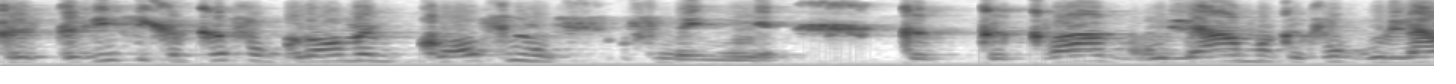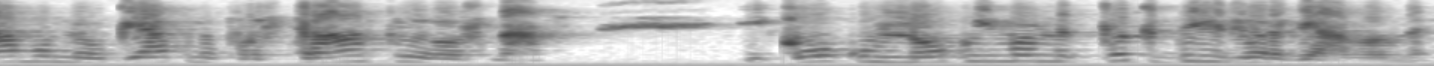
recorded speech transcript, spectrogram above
Представи си какъв огромен космос сме ние, как, каква голяма, какво голямо необятно пространство е в нас и колко много имаме път да извървяваме.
